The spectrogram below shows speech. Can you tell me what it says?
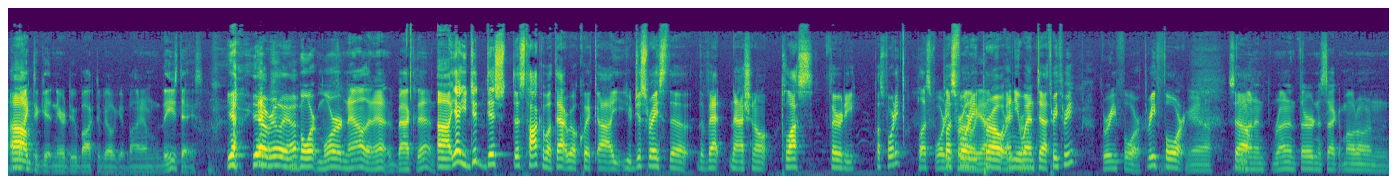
I'd um, like to get near Dubach to be able to get by him these days. Yeah. Yeah. Really. Yeah. More more now than back then. Uh, yeah, you did. Just let's talk about that real quick. Uh, you just raced the the vet national plus thirty, plus forty, Plus 40 plus pro, forty yeah, pro, 40 and you pro. went uh, three three, three four. three four. Yeah. So- running running third in the second moto, and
